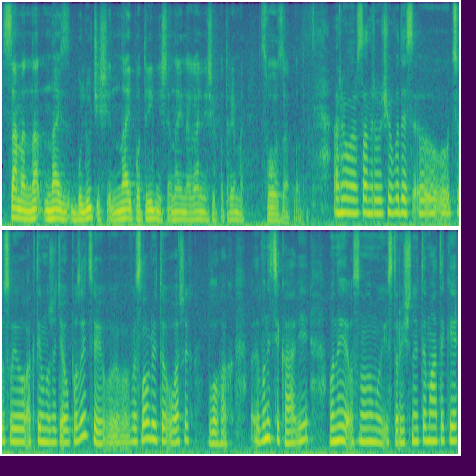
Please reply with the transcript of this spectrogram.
саме на найболючіші, найпотрібніші, найнагальніші потреби свого закладу. Григорій Олександрович, ви десь е, цю свою активну життєву позицію ви- ви висловлюєте у ваших блогах. Вони цікаві, вони в основному історичної тематики.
